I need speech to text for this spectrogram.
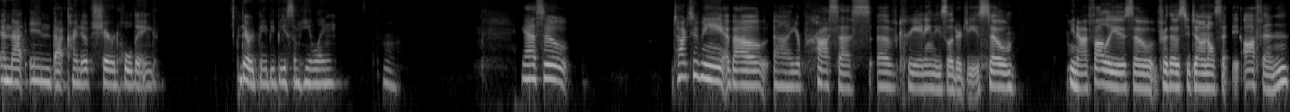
and that in that kind of shared holding there would maybe be some healing hmm. Yeah so talk to me about uh, your process of creating these liturgies. So you know i follow you so for those who don't also often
